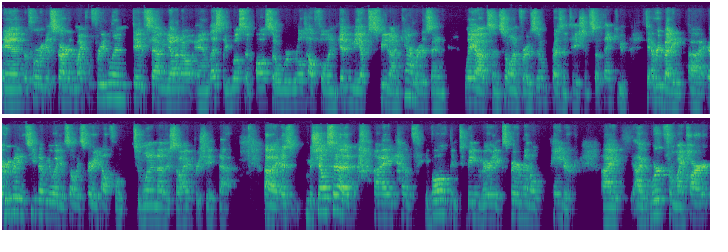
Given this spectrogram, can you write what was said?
and before we get started, Michael Friedland, David Saviano, and Leslie Wilson also were real helpful in getting me up to speed on cameras and layouts and so on for a Zoom presentation. So thank you to everybody. Uh, everybody in CWA is always very helpful to one another. So I appreciate that. Uh, as Michelle said, I have evolved into being a very experimental painter. I, I work from my heart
